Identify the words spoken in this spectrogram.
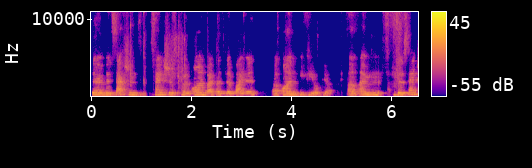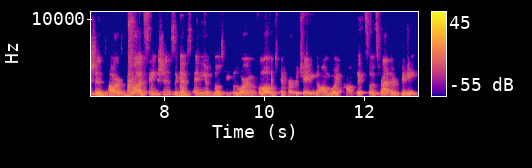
there have been sanctions, sanctions put on by President Biden uh, on Ethiopia. Um, I'm, the sanctions are broad sanctions against any of those people who are involved in perpetrating the ongoing conflict, so it's rather vague.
